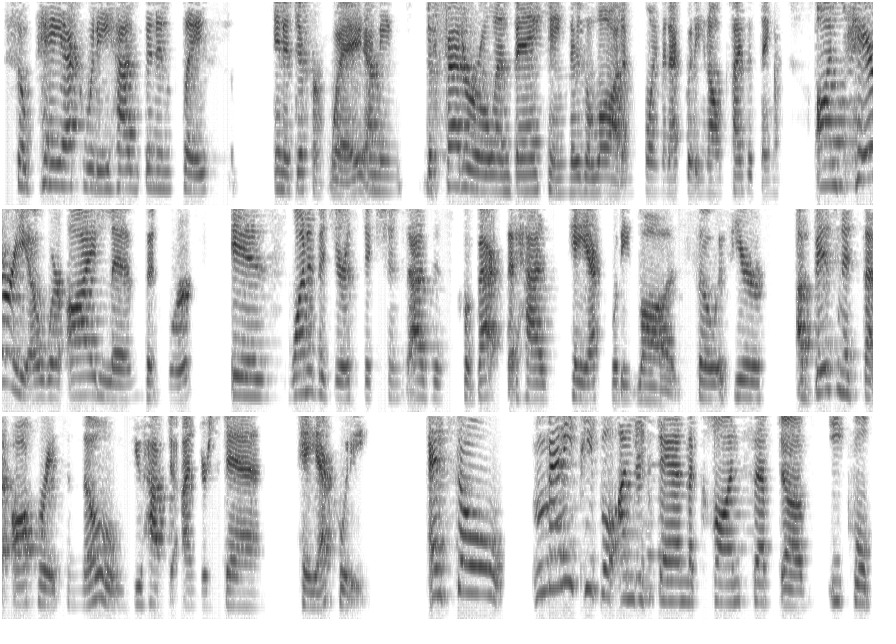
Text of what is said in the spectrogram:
So pay equity has been in place in a different way. I mean, the federal and banking, there's a lot, employment equity and all kinds of things. Ontario, where I live and work, is one of the jurisdictions, as is Quebec, that has pay equity laws. So if you're a business that operates in those, you have to understand pay equity. And so many people understand the concept of equal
